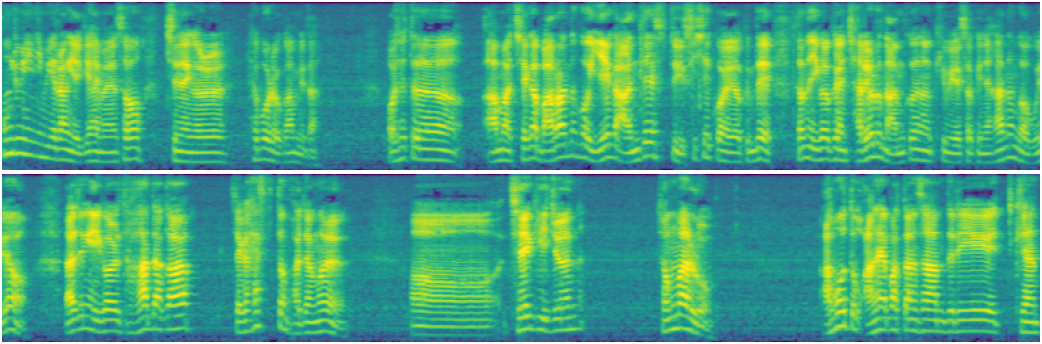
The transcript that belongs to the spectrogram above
홍준희 님이랑 얘기하면서 진행을 해보려고 합니다. 어쨌든 아마 제가 말하는 거 이해가 안 될 수도 있으실 거예요. 근데 저는 이걸 그냥 자료로 남겨놓기 위해서 그냥 하는 거고요. 나중에 이걸 다 하다가 제가 했었던 과정을 어, 제 기준 정말로 아무것도 안 해봤던 사람들이 그냥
